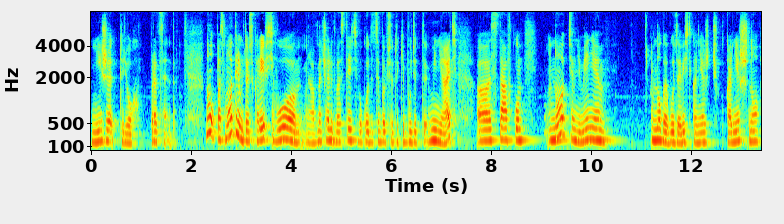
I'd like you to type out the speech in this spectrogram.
ниже 3%. Ну, посмотрим, то есть, скорее всего, э, в начале 2023 года ЦБ все-таки будет менять э, ставку но, тем не менее, многое будет зависеть, конечно, конечно,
